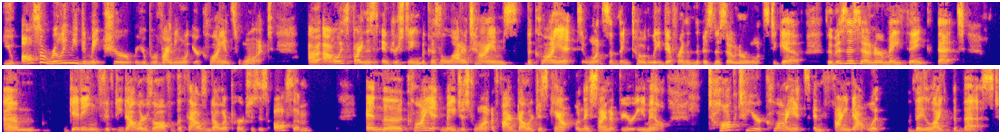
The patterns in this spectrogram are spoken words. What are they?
You also really need to make sure you're providing what your clients want. I, always find this interesting because a lot of times the client wants something totally different than the business owner wants to give. The business owner may think that um, getting $50 off of a $1,000 purchase is awesome. And the client may just want a $5 discount when they sign up for your email. Talk to your clients and find out what they like the best.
